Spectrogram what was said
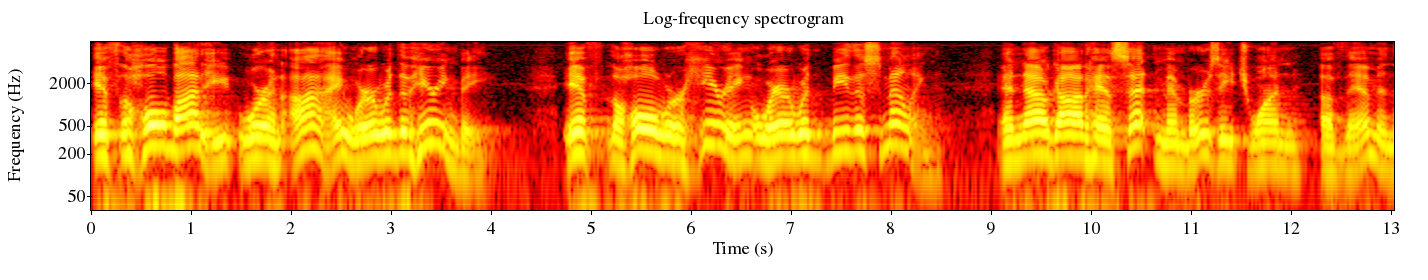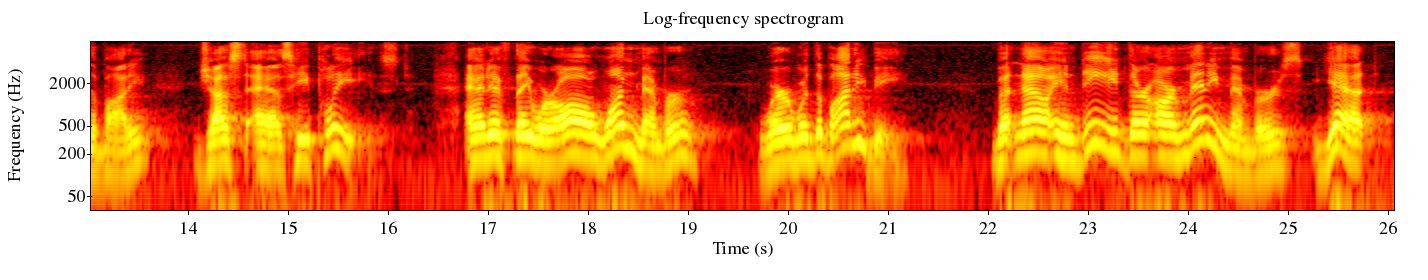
If the whole body were an eye, where would the hearing be? If the whole were hearing, where would be the smelling? And now God has set members, each one of them in the body, just as He pleased. And if they were all one member, where would the body be? But now indeed there are many members, yet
